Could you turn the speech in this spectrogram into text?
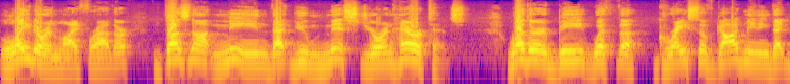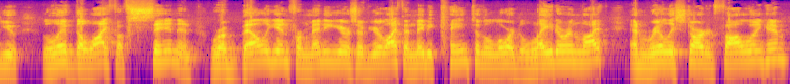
later in life rather, does not mean that you missed your inheritance whether it be with the grace of God, meaning that you lived a life of sin and rebellion for many years of your life and maybe came to the Lord later in life and really started following Him,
